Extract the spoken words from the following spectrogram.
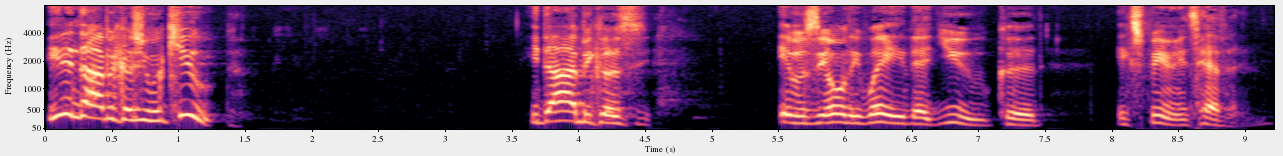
He didn't die because you were cute. He died because it was the only way that you could experience heaven,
